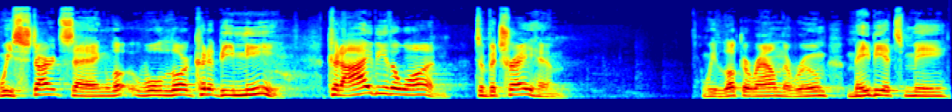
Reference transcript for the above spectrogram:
We start saying, Well, Lord, could it be me? Could I be the one to betray him? We look around the room. Maybe it's me.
